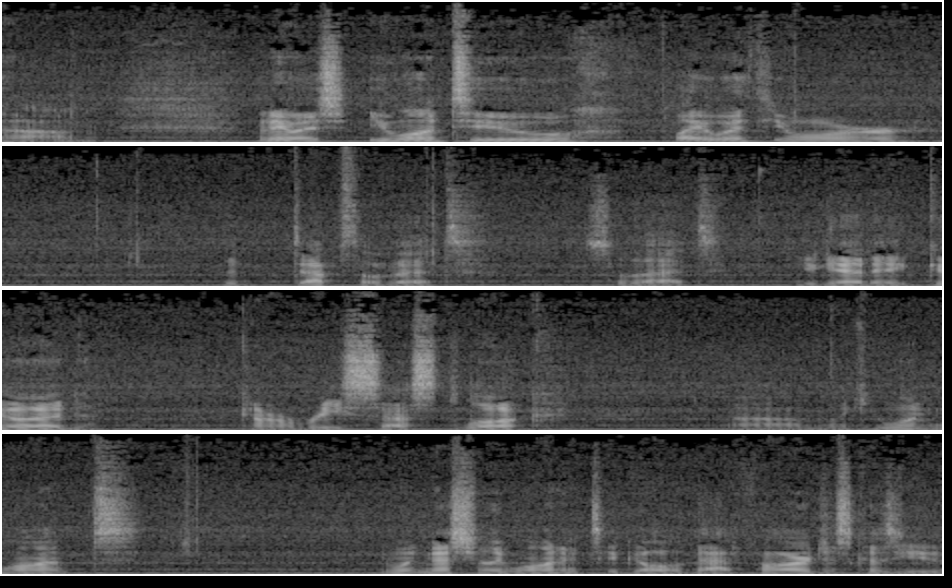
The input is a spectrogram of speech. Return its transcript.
Um, anyways you want to play with your the depth of it so that you get a good kind of recessed look. Um, like you wouldn't want you wouldn't necessarily want it to go that far just because you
